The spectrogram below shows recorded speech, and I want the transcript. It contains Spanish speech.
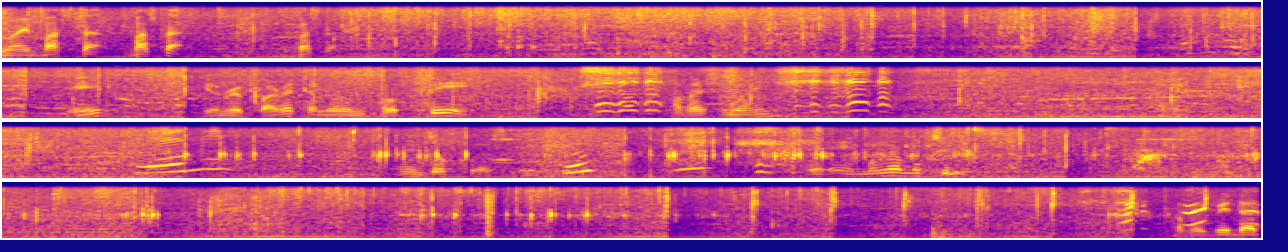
no hay basta, basta, basta. Eh, yun repara ka nun topi. Apa semua ini? Nani? Ini joko asli. Hmm? Eh, eh, mula macam. Apa beda?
